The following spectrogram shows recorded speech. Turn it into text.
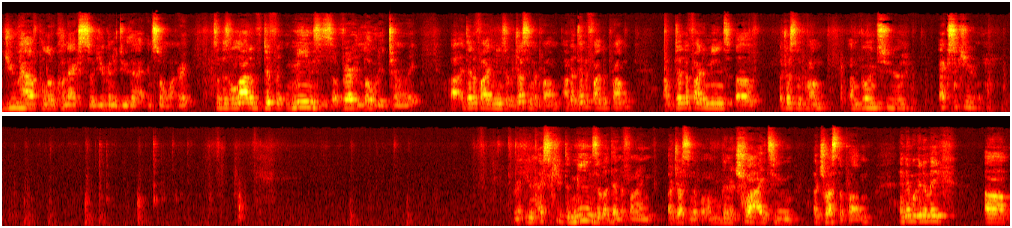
You have political connects, so you're going to do that, and so on, right? So there's a lot of different means. It's a very loaded term, right? Uh, identify means of addressing the problem. I've identified the problem. I've identified a means of addressing the problem, I'm going to execute Right, you're going to execute the means of identifying, addressing the problem. We're going to try to address the problem. And then we're going to make, um,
